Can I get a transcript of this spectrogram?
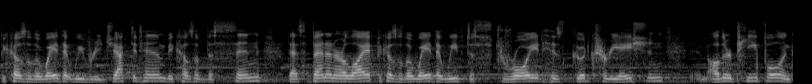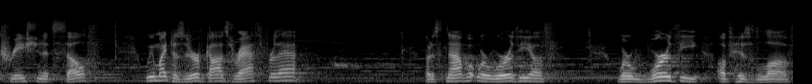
because of the way that we've rejected Him, because of the sin that's been in our life, because of the way that we've destroyed His good creation, and other people, and creation itself. We might deserve God's wrath for that, but it's not what we're worthy of. We're worthy of His love.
